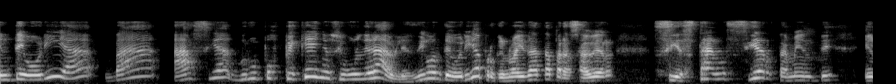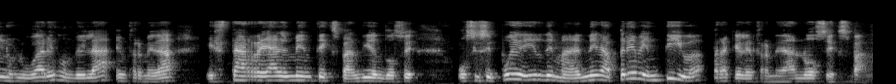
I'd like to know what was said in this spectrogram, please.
En teoría va hacia grupos pequeños y vulnerables. Digo en teoría porque no hay data para saber si están ciertamente en los lugares donde la enfermedad está realmente expandiéndose o si se puede ir de manera preventiva para que la enfermedad no se expanda.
